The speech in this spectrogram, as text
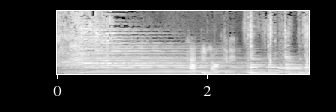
happy marketing.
